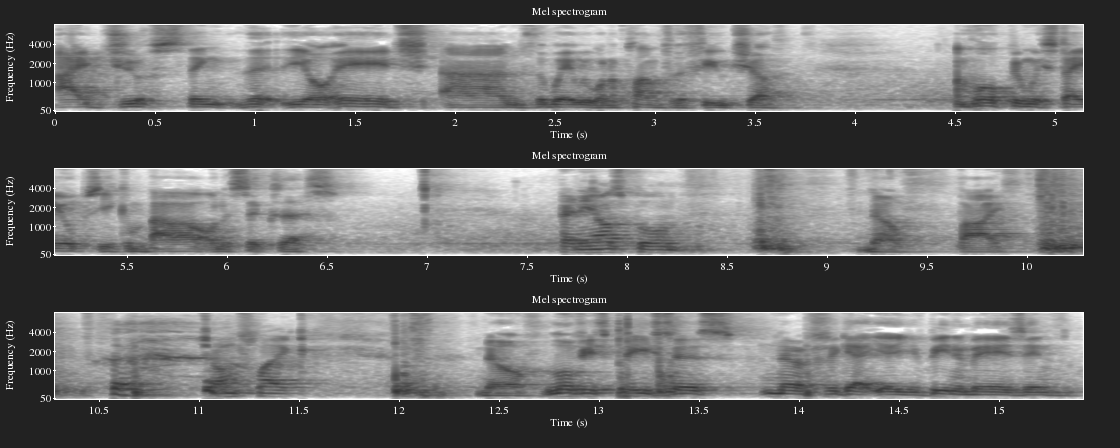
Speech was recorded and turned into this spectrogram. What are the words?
I just think that your age and the way we want to plan for the future, I'm hoping we stay up so you can bow out on a success. Benny Osborne. No, bye. John Fleck. No, love his pieces. Never forget you. You've been amazing.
